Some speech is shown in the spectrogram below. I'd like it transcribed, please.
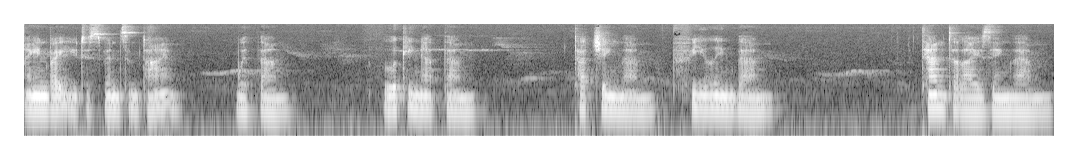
I invite you to spend some time with them, looking at them, touching them, feeling them, tantalizing them,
